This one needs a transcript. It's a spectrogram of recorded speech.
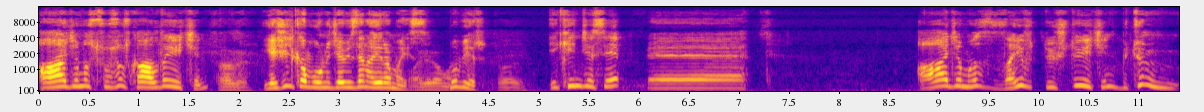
Ağacımız susuz kaldığı için Tabii. yeşil kabuğunu cevizden ayıramayız. Ayıramayız. Bu bir. Tabii. İkincisi eee, ağacımız zayıf düştüğü için bütün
